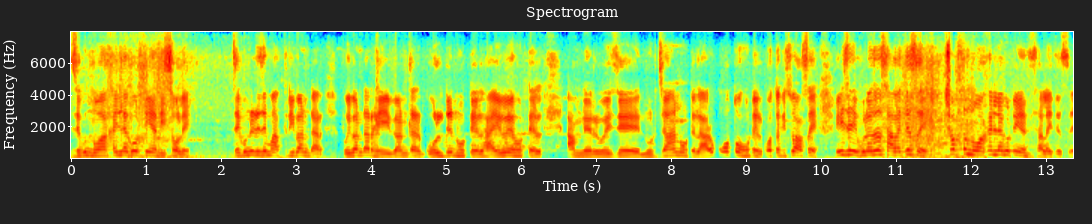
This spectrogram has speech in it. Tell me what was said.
যেগুন নোয়াখাইলা গোটিয়া দি চলে। যেগুনের যে মাতৃভান্ডার ওই ভান্ডার হেই ভান্ডার গোল্ডেন হোটেল হাইওয়ে হোটেল আমনের ওই যে নূরজাহান হোটেল, আরও কত হোটেল, কত কিছু আছে। এই যে এগুলো যে চালাইতেছে, সব তো নোয়াখাইলা গোটিয়া দি চালাইতেছে।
